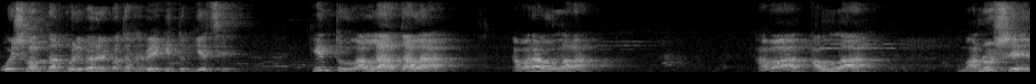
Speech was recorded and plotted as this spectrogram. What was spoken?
ওই সন্তান পরিবারের কথা ভেবেই কিন্তু গিয়েছে। কিন্তু আল্লাহ তালা আমার আল্লাহ আমার আল্লাহ মানুষের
